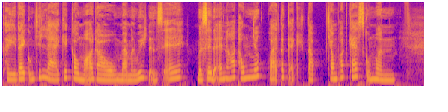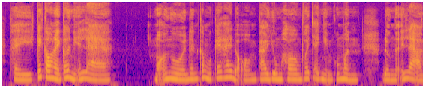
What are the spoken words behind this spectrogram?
Thì đây cũng chính là cái câu mở đầu mà mình quyết định sẽ, mình sẽ để nó thống nhất qua tất cả các tập trong podcast của mình. Thì cái câu này có nghĩa là mỗi người nên có một cái thái độ bao dung hơn với trải nghiệm của mình. Đừng nghĩ là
